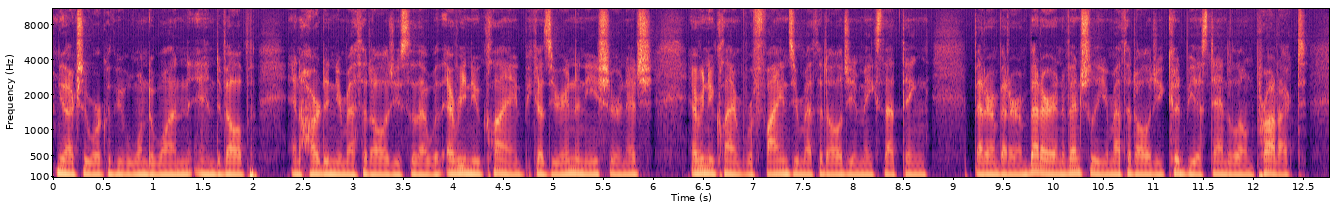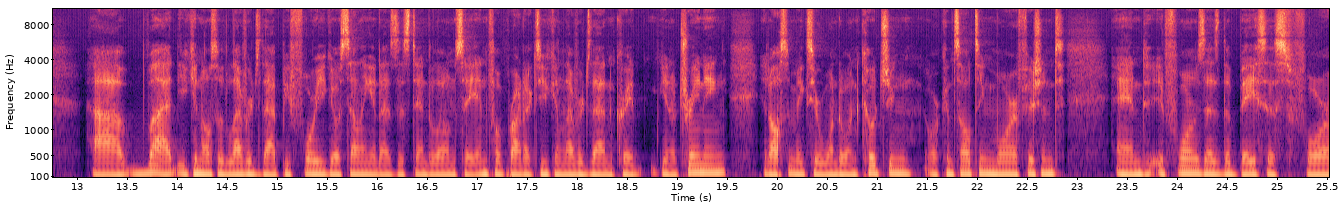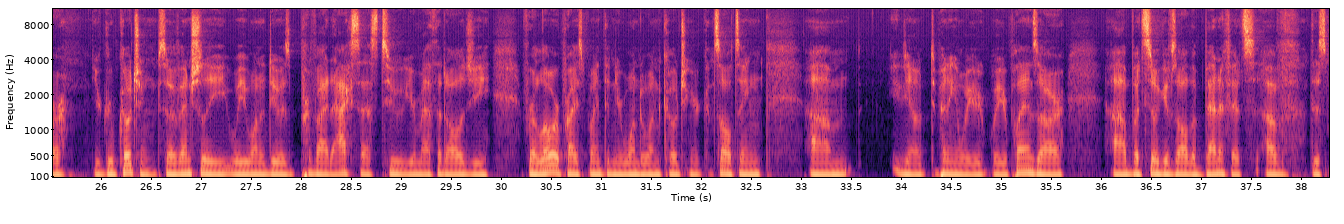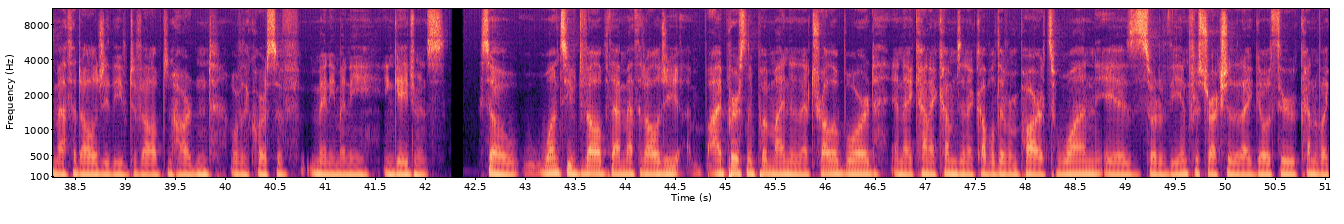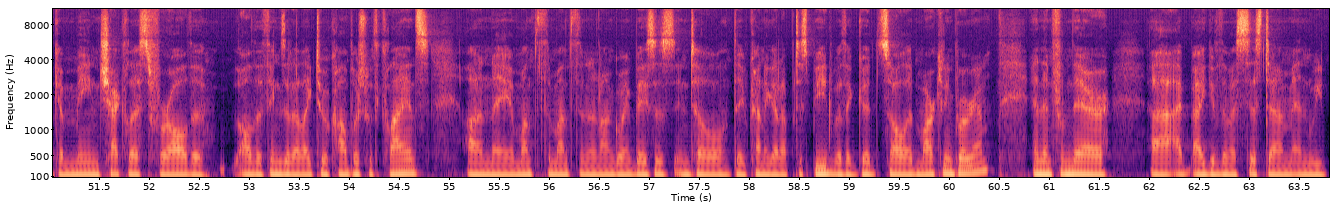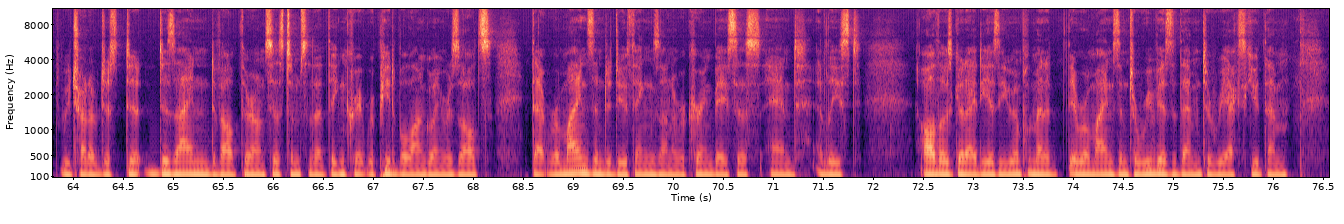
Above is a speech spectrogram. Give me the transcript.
You actually work with people one to one and develop and harden your methodology so that with every new client, because you're in a niche or a niche, every new client refines your methodology and makes that thing better and better and better. And eventually, your methodology could be a standalone product uh, but you can also leverage that before you go selling it as a standalone, say, info product. You can leverage that and create, you know, training. It also makes your one-to-one coaching or consulting more efficient, and it forms as the basis for your group coaching. So eventually, what you want to do is provide access to your methodology for a lower price point than your one-to-one coaching or consulting. Um, you know, depending on what your what your plans are, uh, but still gives all the benefits of this methodology that you've developed and hardened over the course of many many engagements. So once you've developed that methodology, I personally put mine in a Trello board and it kind of comes in a couple different parts. One is sort of the infrastructure that I go through, kind of like a main checklist for all the all the things that I like to accomplish with clients on a month to month and an ongoing basis until they've kind of got up to speed with a good solid marketing program. And then from there, uh, I, I, give them a system and we, we try to just d- design and develop their own system so that they can create repeatable ongoing results that reminds them to do things on a recurring basis and at least all those good ideas that you implemented, it reminds them to revisit them, to re-execute them,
